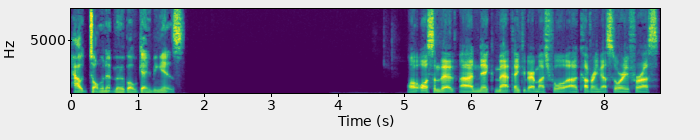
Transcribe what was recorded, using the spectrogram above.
how dominant mobile gaming is. Well, awesome that uh, Nick, Matt, thank you very much for uh, covering that story for us.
